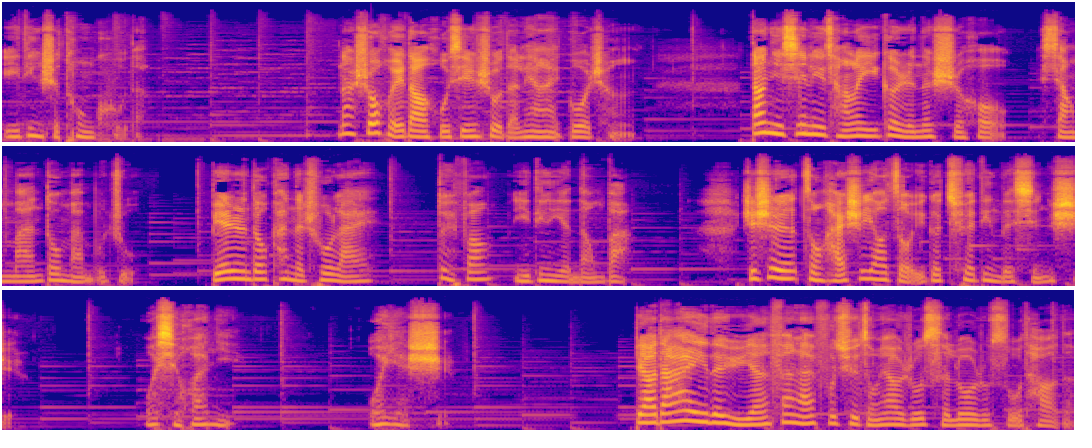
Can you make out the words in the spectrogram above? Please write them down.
一定是痛苦的。那说回到胡心树的恋爱过程，当你心里藏了一个人的时候，想瞒都瞒不住，别人都看得出来。对方一定也能吧，只是总还是要走一个确定的形式。我喜欢你，我也是。表达爱意的语言翻来覆去，总要如此落入俗套的。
